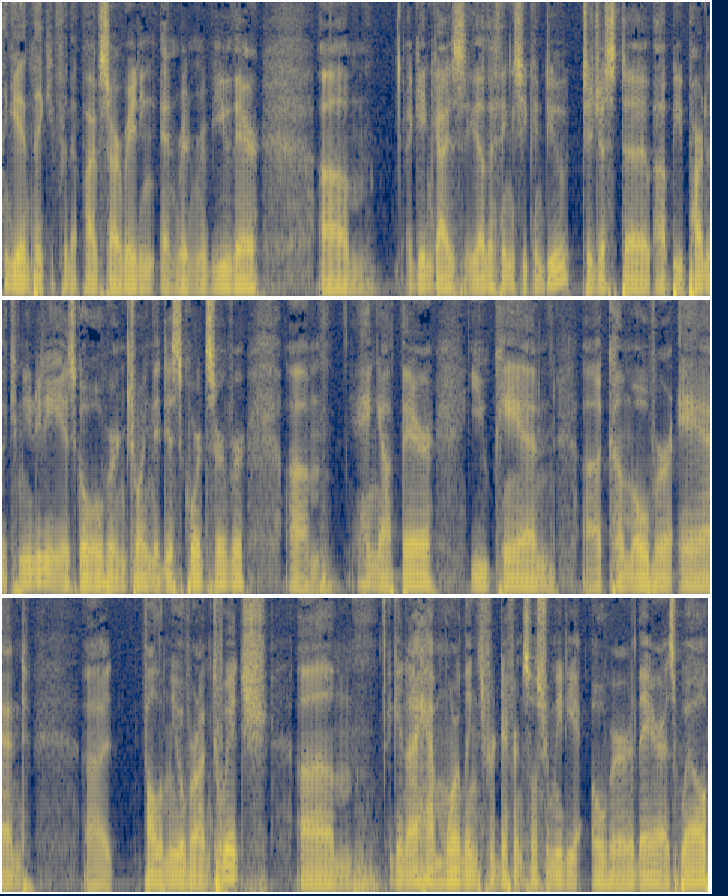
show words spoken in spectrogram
Again, thank you for that five star rating and written review there. Um, again, guys, the other things you can do to just uh, uh, be part of the community is go over and join the Discord server, um, hang out there. You can uh, come over and uh, follow me over on Twitch. Um, again, I have more links for different social media over there as well.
